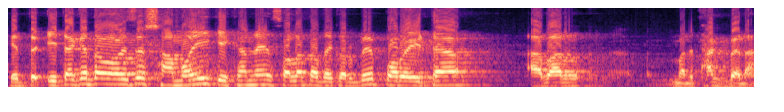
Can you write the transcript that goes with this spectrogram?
কিন্তু এটাকে দেওয়া হয়েছে সাময়িক, এখানে চলাত আদায় করবে, পরে এটা আবার মানে থাকবে না।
